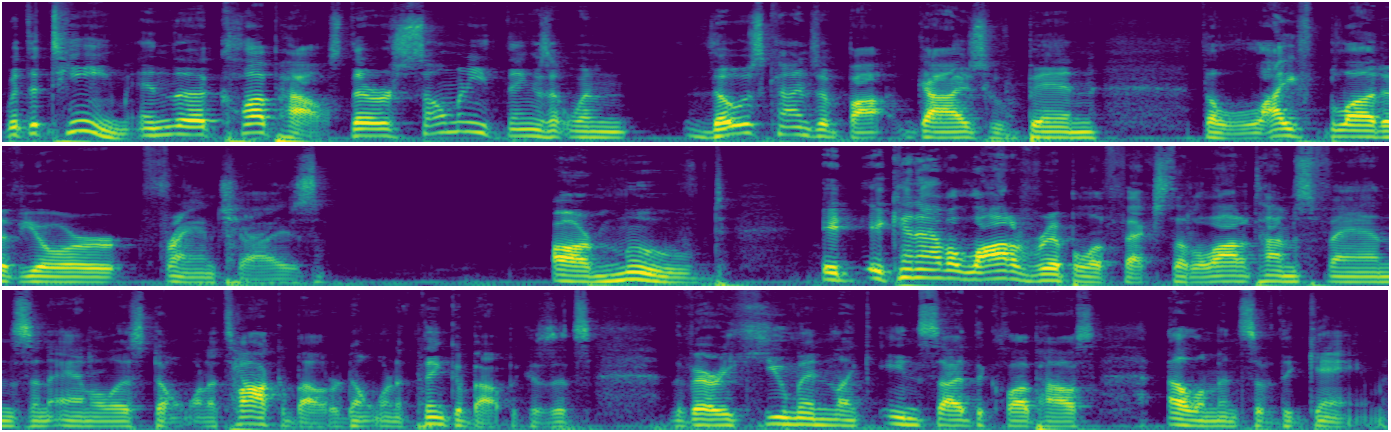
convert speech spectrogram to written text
with the team, in the clubhouse. There are so many things that when those kinds of guys who've been the lifeblood of your franchise are moved, it, it can have a lot of ripple effects that a lot of times fans and analysts don't want to talk about or don't want to think about because it's the very human, like inside the clubhouse elements of the game,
